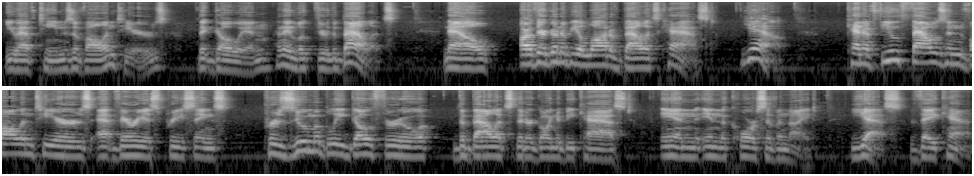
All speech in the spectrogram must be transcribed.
You have teams of volunteers that go in and they look through the ballots. Now, are there going to be a lot of ballots cast? Yeah. Can a few thousand volunteers at various precincts presumably go through the ballots that are going to be cast in, in the course of a night? Yes, they can.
